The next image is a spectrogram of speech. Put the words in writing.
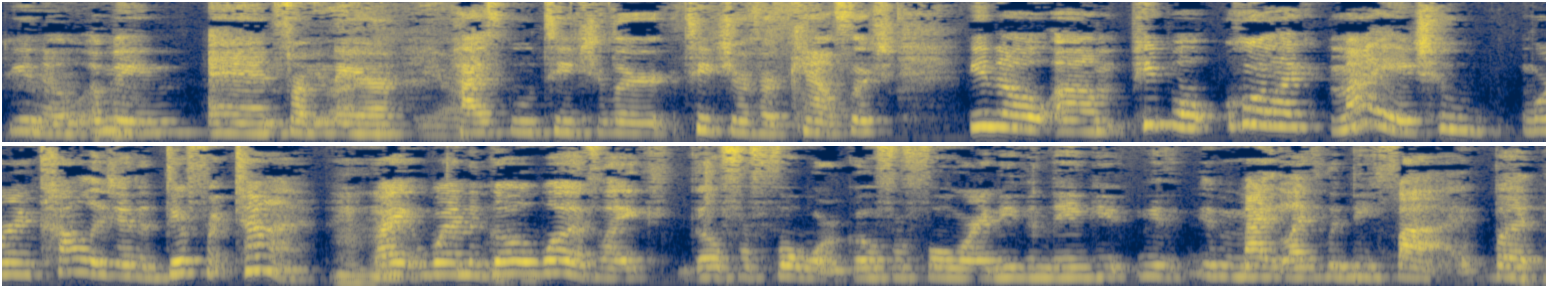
you know, I mean, and from their yeah. high school teacher, teachers or counselors, you know, um, people who are like my age who were in college at a different time, right? When the goal was like, go for four, go for four, and even then you, you it might likely be five, but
